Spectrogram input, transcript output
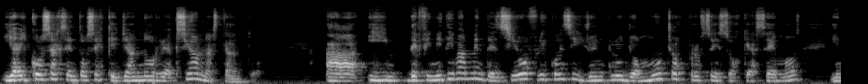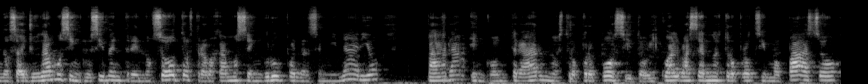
Y hay cosas entonces que ya no reaccionas tanto. Ah, y definitivamente en Zero Frequency yo incluyo muchos procesos que hacemos y nos ayudamos inclusive entre nosotros, trabajamos en grupo en el seminario para encontrar nuestro propósito y cuál va a ser nuestro próximo paso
